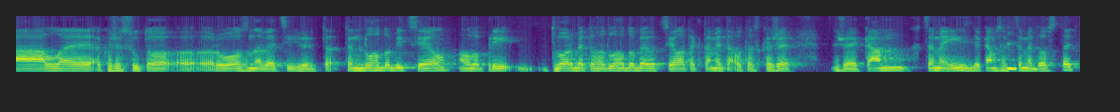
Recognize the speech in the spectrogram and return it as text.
ale akože sú to e, rôzne veci. Že ten dlhodobý cieľ, alebo pri tvorbe toho dlhodobého cieľa, tak tam je tá otázka, že, že kam chceme ísť a kam sa chceme dostať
